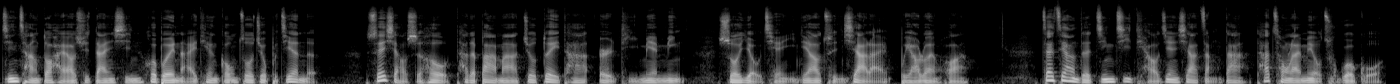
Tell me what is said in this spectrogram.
经常都还要去担心会不会哪一天工作就不见了。所以小时候，他的爸妈就对他耳提面命，说有钱一定要存下来，不要乱花。在这样的经济条件下长大，他从来没有出过国，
